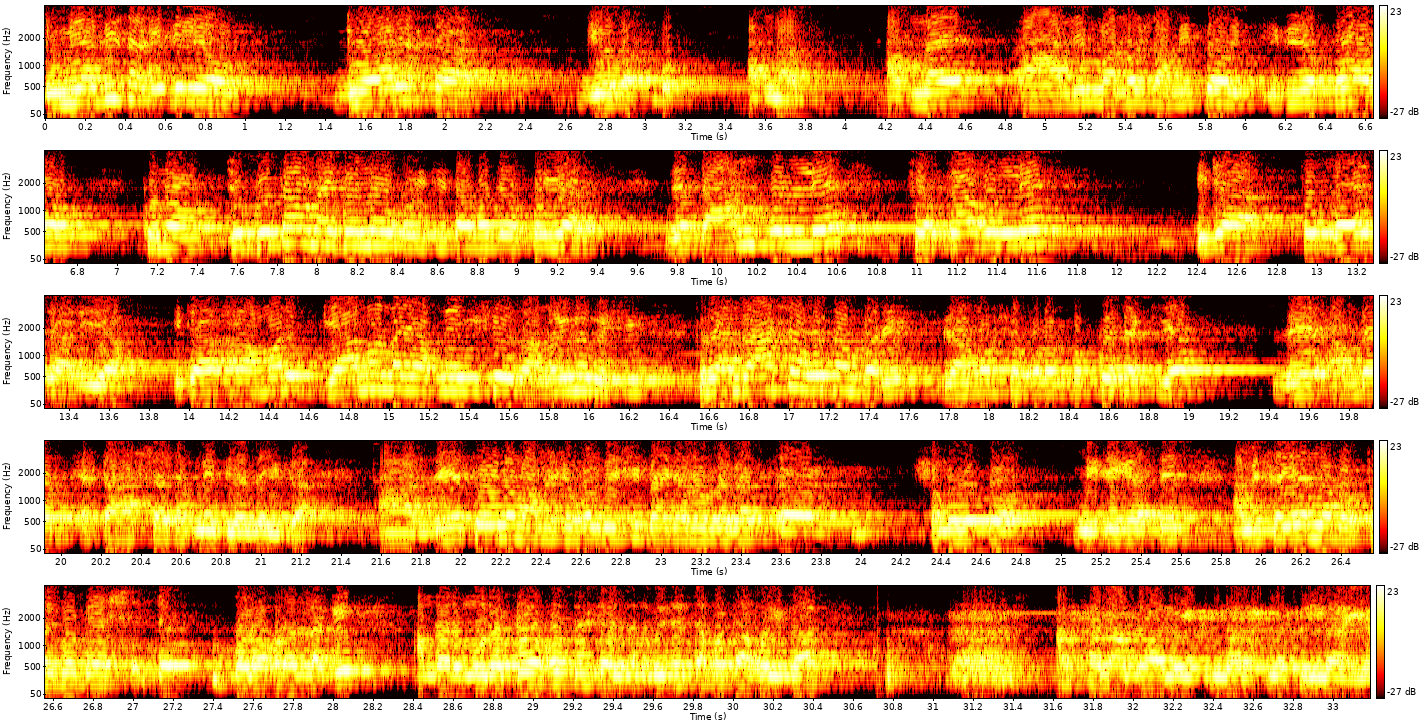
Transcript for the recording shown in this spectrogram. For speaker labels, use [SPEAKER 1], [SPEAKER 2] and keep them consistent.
[SPEAKER 1] দুনিয়াবি ছাড়ি দিলেও দুয়ার একটা জিও থাকব আপনার। আপনার আলিম মানুষ, আমি তো খোয়ারও কোনো যোগ্যতাও নাই পেলেও কইছি, তার মধ্যে কইয়ার যে দান করলে সৎকার করলে, এটা সৎকারে দাঁড়িয়া। এটা আমার জ্ঞানও নাই, আপনি এই বিষয়ে জানোই না বেশি। তবে আমরা আশা করতাম পারি, গ্রামের সকলের পক্ষে থাকিয়া যে আমরা একটা আশ্বাস আপনি দিয়ে যাইবা আর যেহেতু এই মানুষ সকল বেশি বাইরে জায়গাত সম্ভবত মিটিং আছে। আমি চাইয়ার না বক্তব্য বেশ বড় করার লাগি। আমরা মুরব্ব দুই চারজন বিজেতা কথা হইবা। আসসালামু আলাইকুম রহমতুল্লাহ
